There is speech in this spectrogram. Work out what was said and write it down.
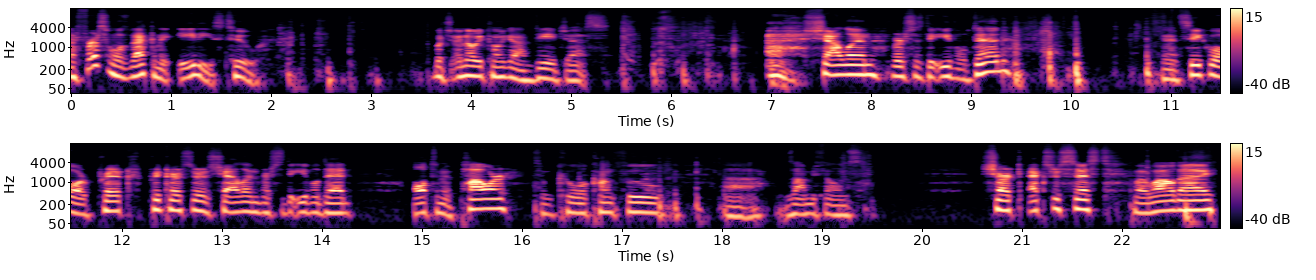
The first one was back in the 80s, too. Which I know you can only get on VHS. Uh, Shaolin versus the Evil Dead. And its sequel or pre precursor is Shaolin versus the Evil Dead Ultimate Power. Some cool kung fu uh, zombie films. Shark Exorcist by Wild Eye.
